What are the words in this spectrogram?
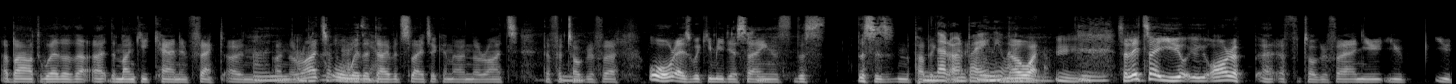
about whether the uh, the monkey can in fact own own, Own- the own rights, or whether yeah. David Slater can own the rights, the mm. photographer, or as Wikimedia is saying, is this this is in the public Not domain. owned by anyone. No one. Mm. So let's say you you are a, a photographer and you you you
